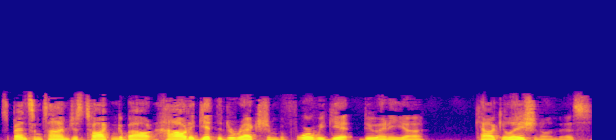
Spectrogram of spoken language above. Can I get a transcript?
spend some time just talking about how to get the direction before we get do any uh, calculation on this.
